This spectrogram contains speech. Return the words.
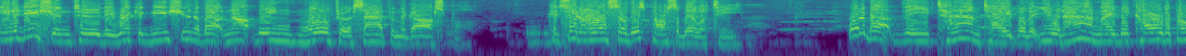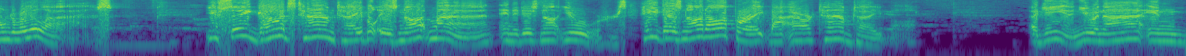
in addition to the recognition about not being moved aside from the gospel, consider also this possibility. What about the timetable that you and I may be called upon to realize? You see, God's timetable is not mine and it is not yours. He does not operate by our timetable. Again, you and I, in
